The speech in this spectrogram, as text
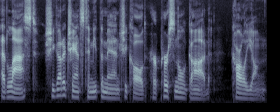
at last, she got a chance to meet the man she called her personal god, Carl Jung.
